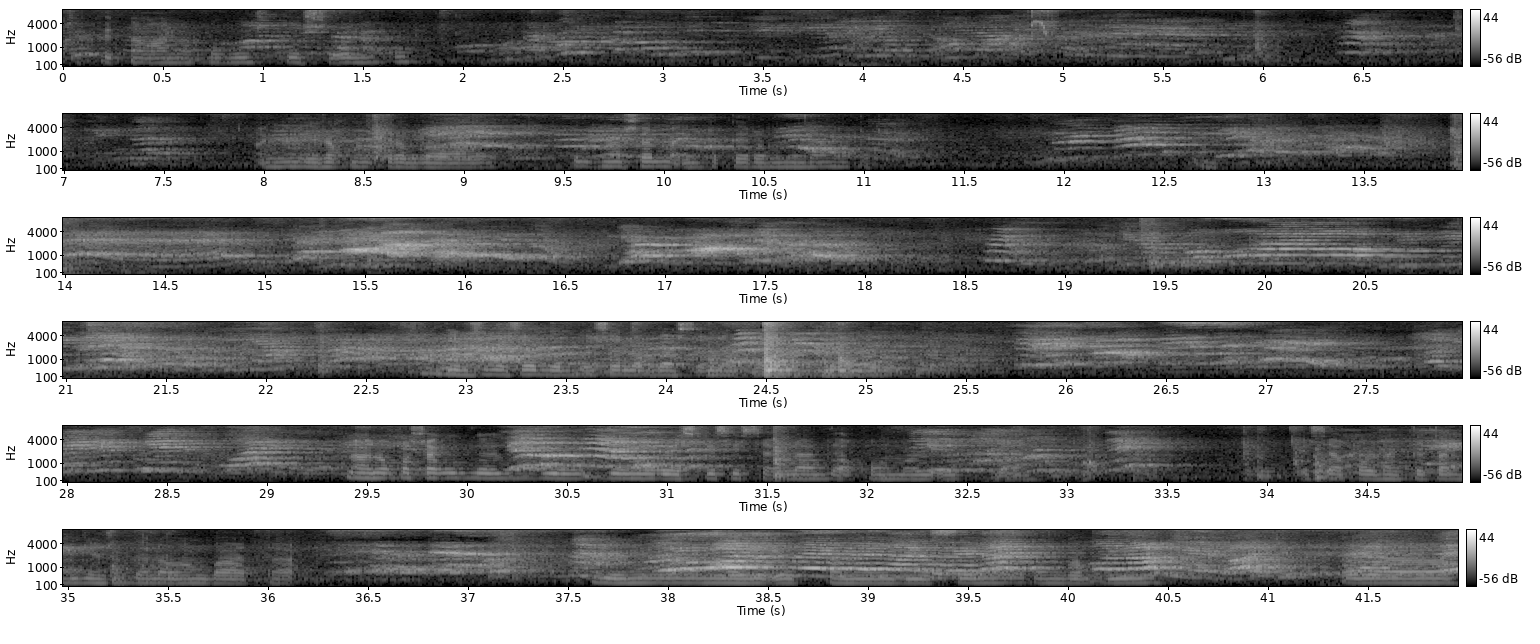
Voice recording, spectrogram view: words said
Sakit ng ano ko, puso ko. Ang hirap ng trabaho. Pag masama, yung pakiramdam ko. Doon sila sa baba sa labas na natin. Ano ko sa Google guys kasi sa alaga akong maliit ba. Kasi ako nagtatabi sa dalawang bata. Yung maliit pa ng gising kung gabi. Kaya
